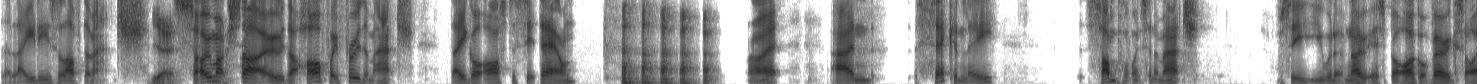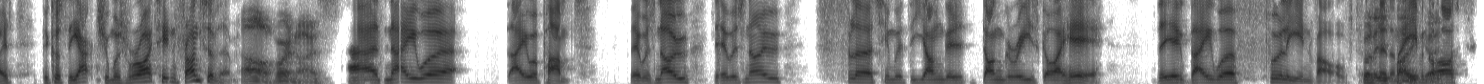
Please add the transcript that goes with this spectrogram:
the ladies loved the match. Yes. So yeah. much so that halfway through the match, they got asked to sit down. right. And secondly, some points in the match, obviously you wouldn't have noticed, but I got very excited because the action was right in front of them. Oh, very nice. And they were they were pumped. There was no there was no flirting with the younger dungarees guy here. They they were fully involved. Fully said, they even got asked,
